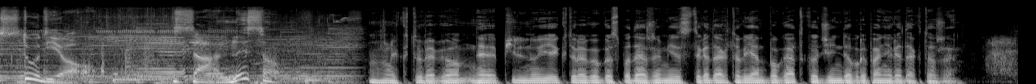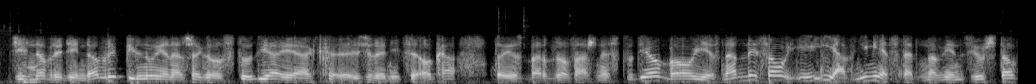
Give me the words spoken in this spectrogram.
Studio za Nysą którego e, pilnuje i którego gospodarzem jest redaktor Jan Bogatko. Dzień dobry, panie redaktorze. Dzień dobry, dzień dobry. Pilnuję naszego studia jak e, źrenicy oka. To jest bardzo ważne studio, bo jest nad Nysą i ja w nim jestem. No więc już to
